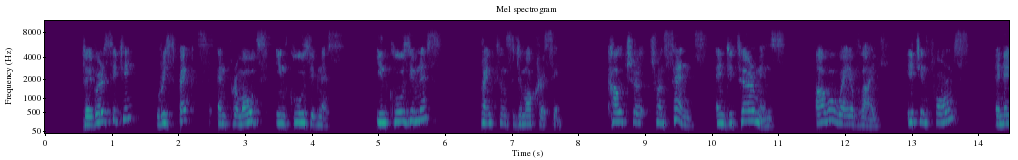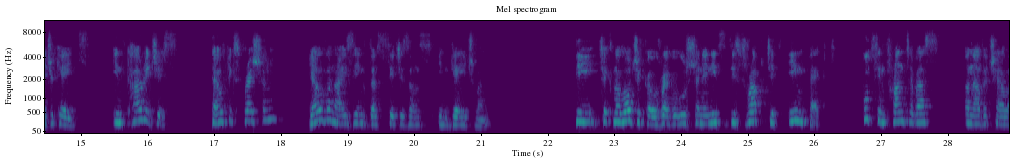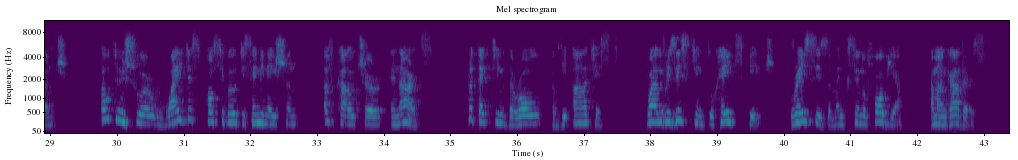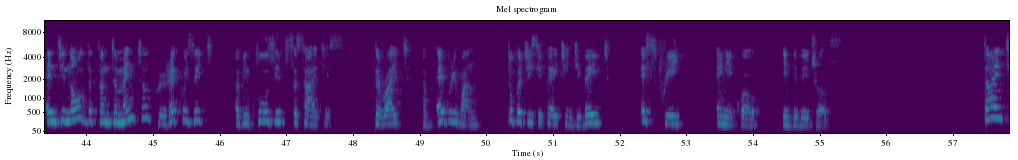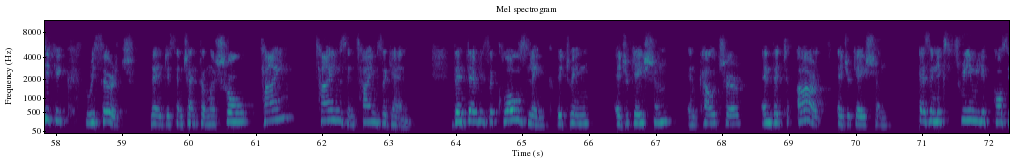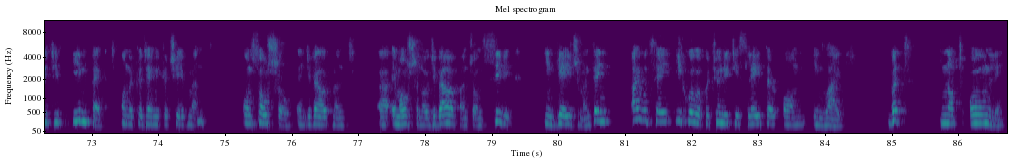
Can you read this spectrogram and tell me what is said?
Diversity respects and promotes inclusiveness. Inclusiveness strengthens democracy. Culture transcends and determines our way of life. It informs and educates, encourages self expression, galvanizing the citizens' engagement. The technological revolution and its disruptive impact puts in front of us another challenge, how to ensure widest possible dissemination of culture and arts, protecting the role of the artist while resisting to hate speech, racism and xenophobia, among others, and denote the fundamental prerequisite of inclusive societies, the right of everyone to participate in debate as free and equal individuals. Scientific research, ladies and gentlemen, show time, times and times again that there is a close link between education and culture and that art education has an extremely positive impact on academic achievement, on social and development, uh, emotional development, on civic engagement, and I would say equal opportunities later on in life. But not only.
